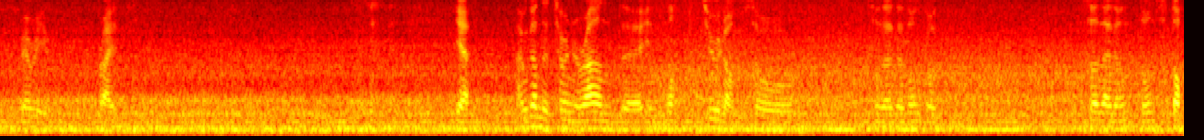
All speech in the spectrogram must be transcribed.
it's very bright. yeah, I'm gonna turn around uh, in not too long, so so that I don't go, so that I don't don't stop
